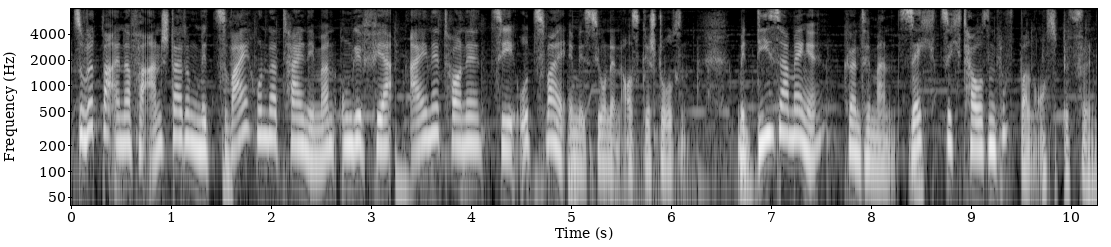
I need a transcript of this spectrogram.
So wird bei einer Veranstaltung mit 200 Teilnehmern ungefähr eine Tonne CO2-Emissionen ausgestoßen. Mit dieser Menge könnte man 60.000 Luftballons befüllen.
